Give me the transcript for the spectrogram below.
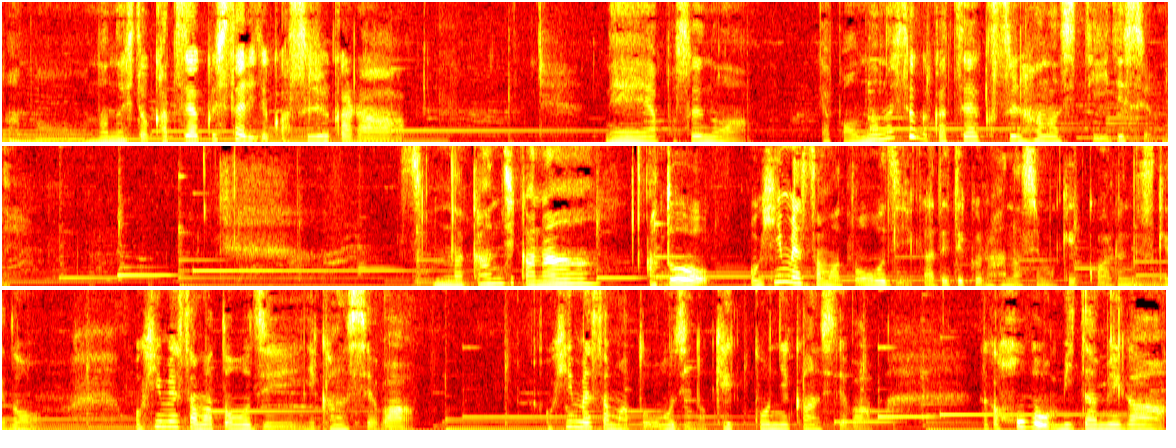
あの女の人活躍したりとかするからねやっぱそういうのはやっぱ女の人が活躍する話っていいですよね。そんな感じかな。あとお姫様と王子が出てくる話も結構あるんですけどお姫様と王子に関してはお姫様と王子の結婚に関してはなんかほぼ見た目が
